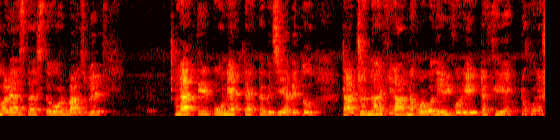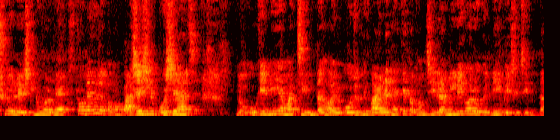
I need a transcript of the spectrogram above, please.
ঘরে আস্তে আস্তে ওর বাজবে, রাত্রির পৌনে একটা একটা বেজে যাবে, তো তার জন্য আর কি রান্না করব, দেরি করে। এটা খেয়ে একটুখানি শুয়ে রেস্ট নেব। আর ম্যাক্সকেও দেখেছ? তোমার পাশে এসে বসে আছে। ওকে নিয়ে আমার চিন্তা হয়। ও যদি বাইরে থাকে, তখন চিল্লামিল্লি করে ওকে নিয়ে বেশি চিন্তা।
